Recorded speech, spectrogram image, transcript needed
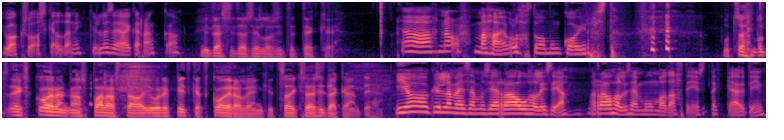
juoksuaskelta, niin kyllä se aika rankkaa on. Mitä sitä silloin sitten tekee? Joo, no mä haen ulohtua mun koirasta. Mutta mut eikö koiran kanssa parasta on juuri pitkät koiralenkit? Saiko sä sitäkään tehdä? Joo, kyllä me semmoisia rauhallisia, rauhallisen mummotahtiin sitten käytiin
